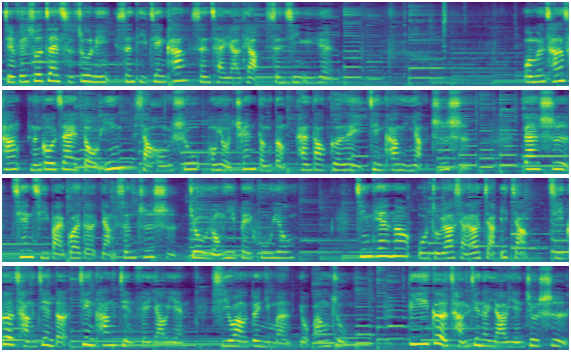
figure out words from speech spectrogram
减肥说在此祝您身体健康，身材窈窕，身心愉悦。我们常常能够在抖音、小红书、朋友圈等等看到各类健康营养知识。但是千奇百怪的养生知识就容易被忽悠。今天呢，我主要想要讲一讲几个常见的健康减肥谣言，希望对你们有帮助。第一个常见的谣言就是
